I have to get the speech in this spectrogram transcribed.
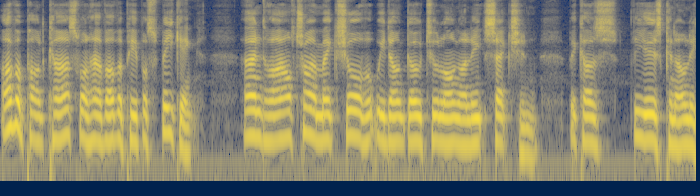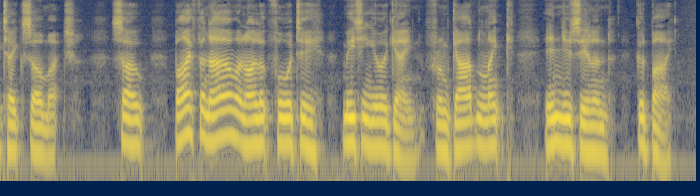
Other podcasts will have other people speaking, and I'll try and make sure that we don't go too long on each section because the years can only take so much. So, bye for now, and I look forward to meeting you again from Garden Link in New Zealand. Goodbye.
